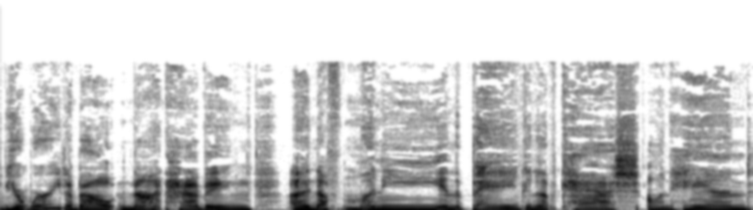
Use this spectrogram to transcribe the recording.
you're worried about not having enough money in the bank, enough cash on hand,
